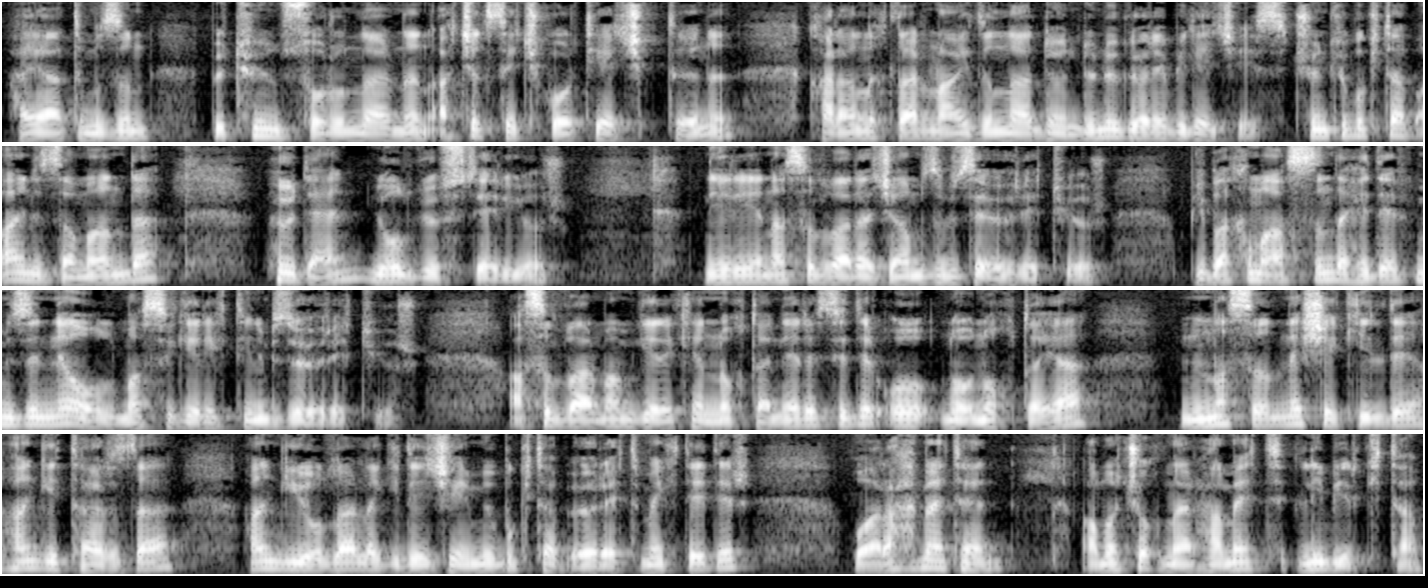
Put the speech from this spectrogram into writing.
hayatımızın bütün sorunlarının açık seçik ortaya çıktığını, karanlıkların aydınlığa döndüğünü görebileceğiz. Çünkü bu kitap aynı zamanda hüden, yol gösteriyor. Nereye nasıl varacağımızı bize öğretiyor. Bir bakıma aslında hedefimizin ne olması gerektiğini bize öğretiyor. Asıl varmam gereken nokta neresidir? O noktaya nasıl, ne şekilde, hangi tarzda, hangi yollarla gideceğimi bu kitap öğretmektedir. Ve rahmeten ama çok merhametli bir kitap.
